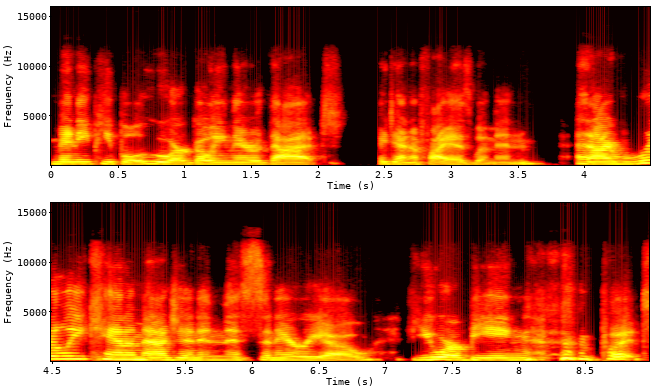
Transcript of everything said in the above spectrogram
many people who are going there that identify as women. And I really can't imagine in this scenario, if you are being put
